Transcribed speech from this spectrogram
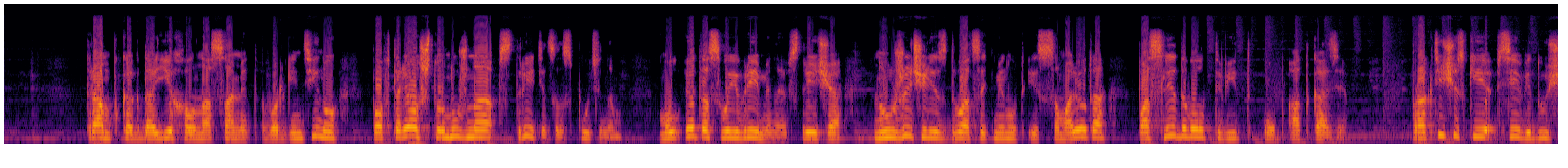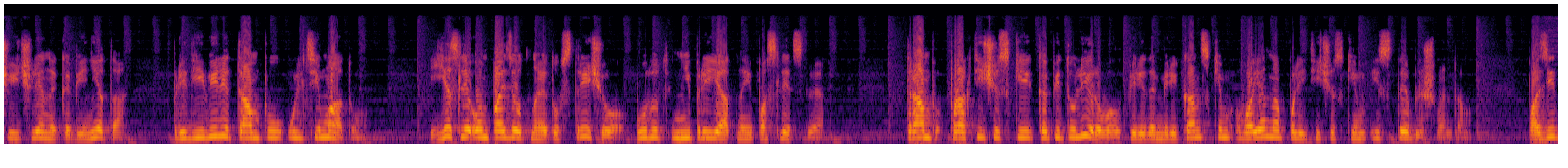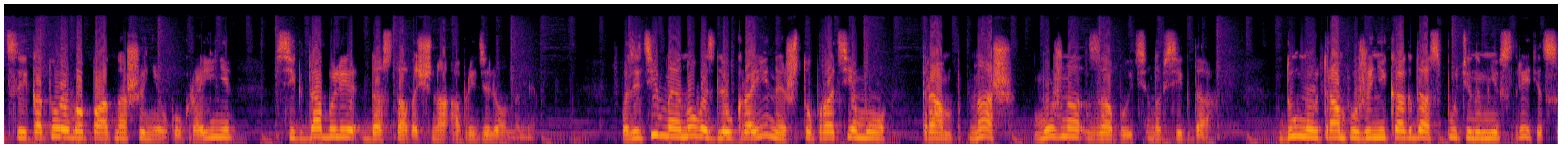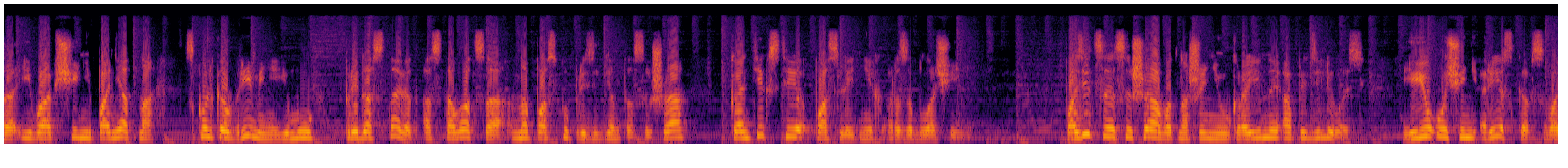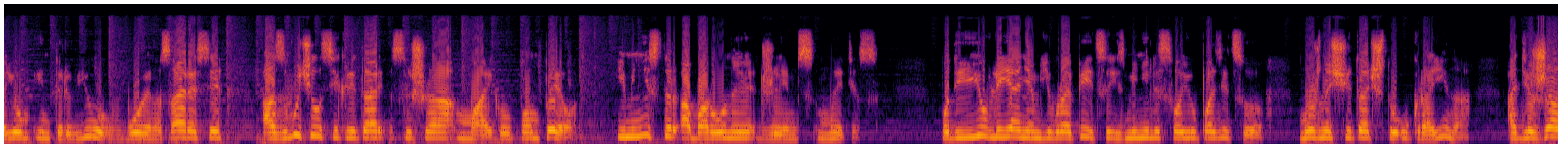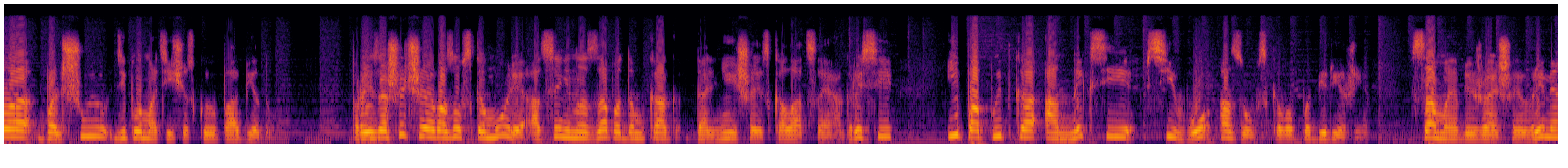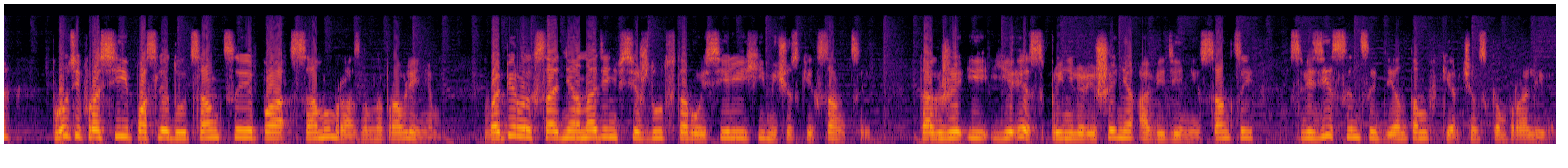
Трамп, когда ехал на саммит в Аргентину, повторял, что нужно встретиться с Путиным. Мол, это своевременная встреча, но уже через 20 минут из самолета последовал твит об отказе. Практически все ведущие члены кабинета предъявили Трампу ультиматум. Если он пойдет на эту встречу, будут неприятные последствия. Трамп практически капитулировал перед американским военно-политическим истеблишментом, позиции которого по отношению к Украине всегда были достаточно определенными. Позитивная новость для Украины, что про тему «Трамп наш» можно забыть навсегда – Думаю, Трамп уже никогда с Путиным не встретится и вообще непонятно, сколько времени ему предоставят оставаться на посту президента США в контексте последних разоблачений. Позиция США в отношении Украины определилась. Ее очень резко в своем интервью в Буэнос-Айресе озвучил секретарь США Майкл Помпео и министр обороны Джеймс Мэттис. Под ее влиянием европейцы изменили свою позицию. Можно считать, что Украина одержала большую дипломатическую победу. Произошедшее в Азовском море оценено Западом как дальнейшая эскалация агрессии и попытка аннексии всего Азовского побережья. В самое ближайшее время против России последуют санкции по самым разным направлениям – во-первых, со дня на день все ждут второй серии химических санкций. Также и ЕС приняли решение о введении санкций в связи с инцидентом в Керченском проливе.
